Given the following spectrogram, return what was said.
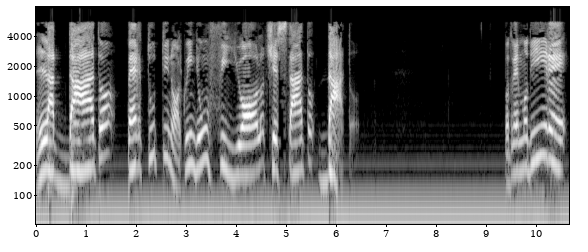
l'ha dato per tutti noi, quindi un figliuolo ci è stato dato. Potremmo dire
